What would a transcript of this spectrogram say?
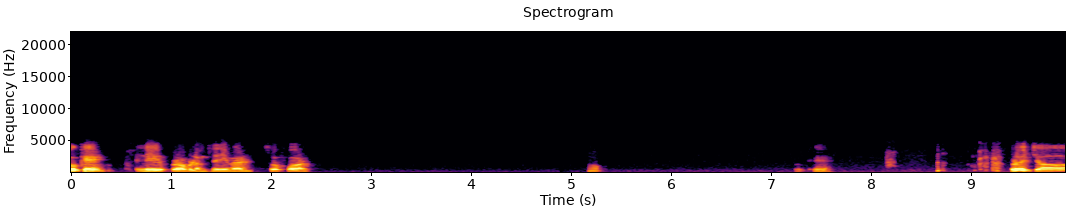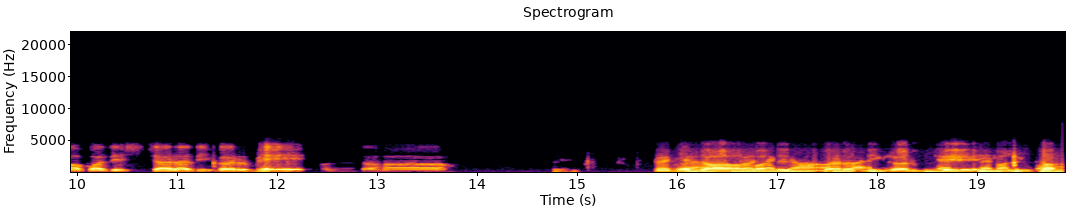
okay any problems anywhere so far okay प्रजापदिश्चरदि गर्भे अंत प्रजापतिश्चरति गर्भे अन्तः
